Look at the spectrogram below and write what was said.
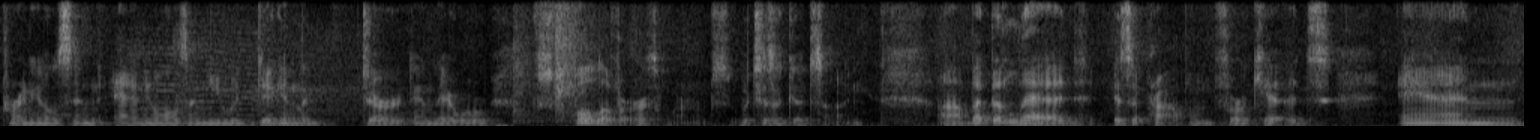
perennials and annuals, and you would dig in the dirt, and they were full of earthworms, which is a good sign. Uh, but the lead is a problem for kids, and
